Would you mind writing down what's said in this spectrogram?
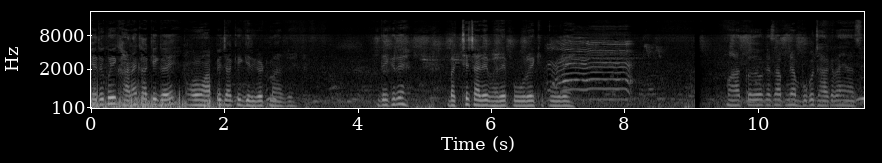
ये देखो ये खाना खा के गए और वहाँ पे जाके गिरगट मार रहे देख रहे बच्चे चाले भरे पूरे के पूरे। को देखो कैसा अपने अब्बू को झाँक रहा है यहाँ से।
